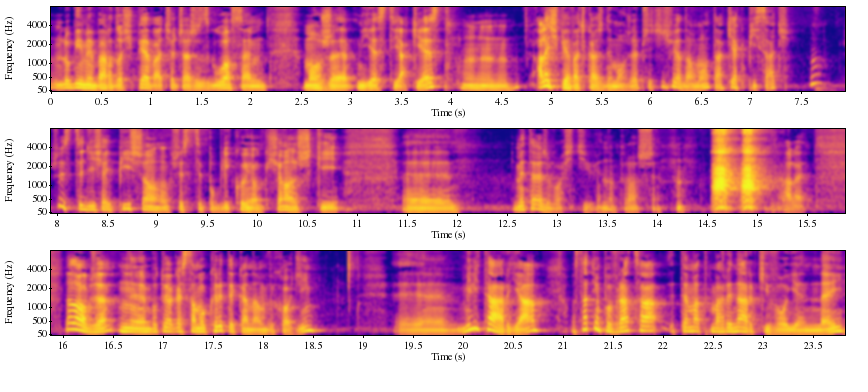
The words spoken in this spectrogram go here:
lubimy bardzo śpiewać, chociaż z głosem może jest jak jest, yy, ale śpiewać każdy może, przecież wiadomo, tak jak pisać. No, wszyscy dzisiaj piszą, wszyscy publikują książki. Yy, my też właściwie, no proszę. Ale no dobrze, yy, bo tu jakaś samokrytyka nam wychodzi. E, militaria. Ostatnio powraca temat marynarki wojennej. E,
